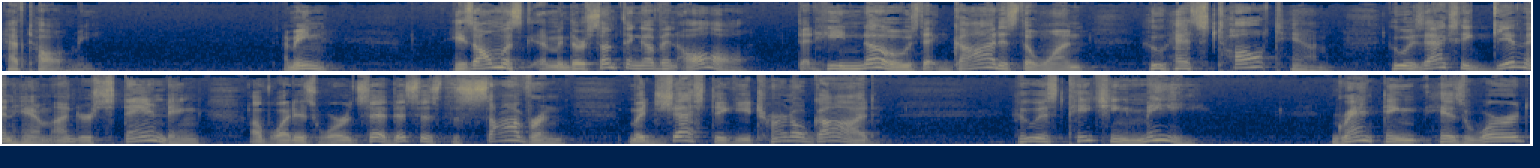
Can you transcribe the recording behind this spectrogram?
have taught me. I mean, he's almost, I mean, there's something of an awe that he knows that God is the one who has taught him, who has actually given him understanding of what his word said. This is the sovereign, majestic, eternal God who is teaching me granting His word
